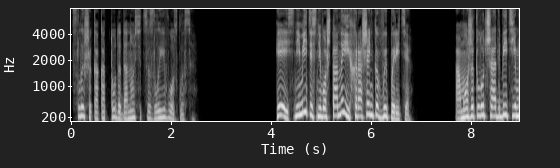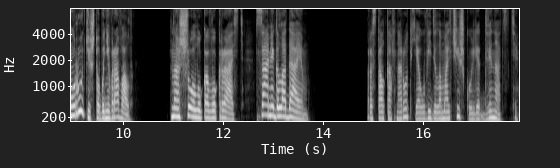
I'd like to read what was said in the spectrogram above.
слыша, как оттуда доносятся злые возгласы. «Эй, снимите с него штаны и хорошенько выпарите! А может, лучше отбить ему руки, чтобы не воровал? Нашел у кого красть! Сами голодаем!» Растолкав народ, я увидела мальчишку лет двенадцати.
